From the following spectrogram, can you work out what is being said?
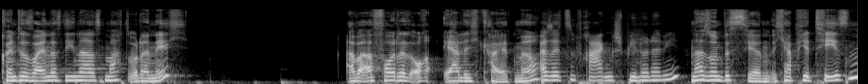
könnte sein, dass Lina das macht oder nicht. Aber erfordert auch Ehrlichkeit, ne? Also jetzt ein Fragenspiel oder wie? Na, so ein bisschen. Ich habe hier Thesen.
